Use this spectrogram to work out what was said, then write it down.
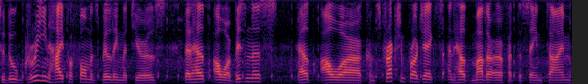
to do green high performance building materials that help our business, help our construction projects and help Mother Earth at the same time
